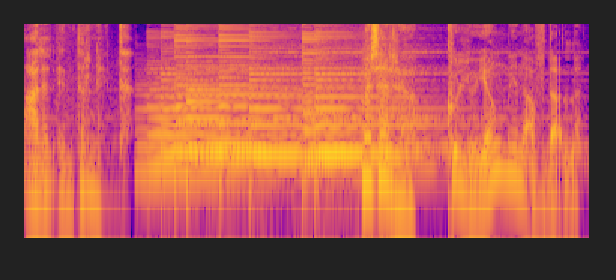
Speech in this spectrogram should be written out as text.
على الإنترنت مجرة كل يوم أفضل.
